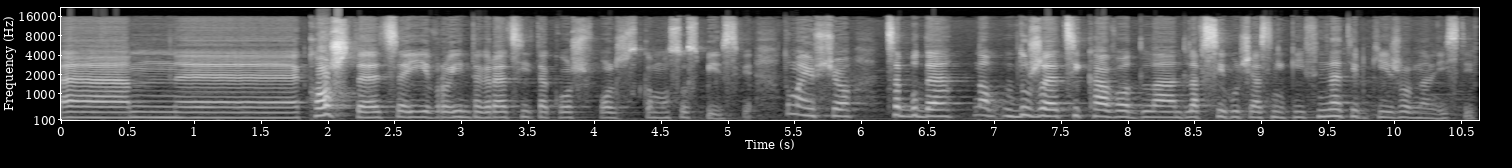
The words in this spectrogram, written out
е, кошти цієї євроінтеграції також в польському суспільстві. Думаю, що це буде ну, дуже цікаво для, для всіх учасників, не тільки журналістів.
